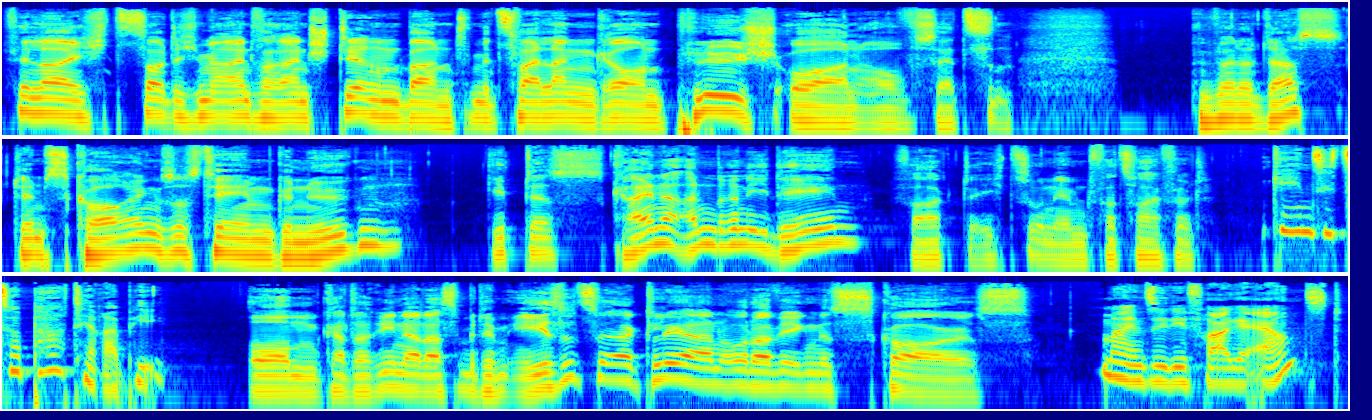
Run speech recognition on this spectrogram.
Vielleicht sollte ich mir einfach ein Stirnband mit zwei langen grauen Plüschohren aufsetzen. Würde das dem Scoring-System genügen? Gibt es keine anderen Ideen? fragte ich zunehmend verzweifelt. Gehen Sie zur Paartherapie. Um Katharina das mit dem Esel zu erklären oder wegen des Scores? Meinen Sie die Frage ernst?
